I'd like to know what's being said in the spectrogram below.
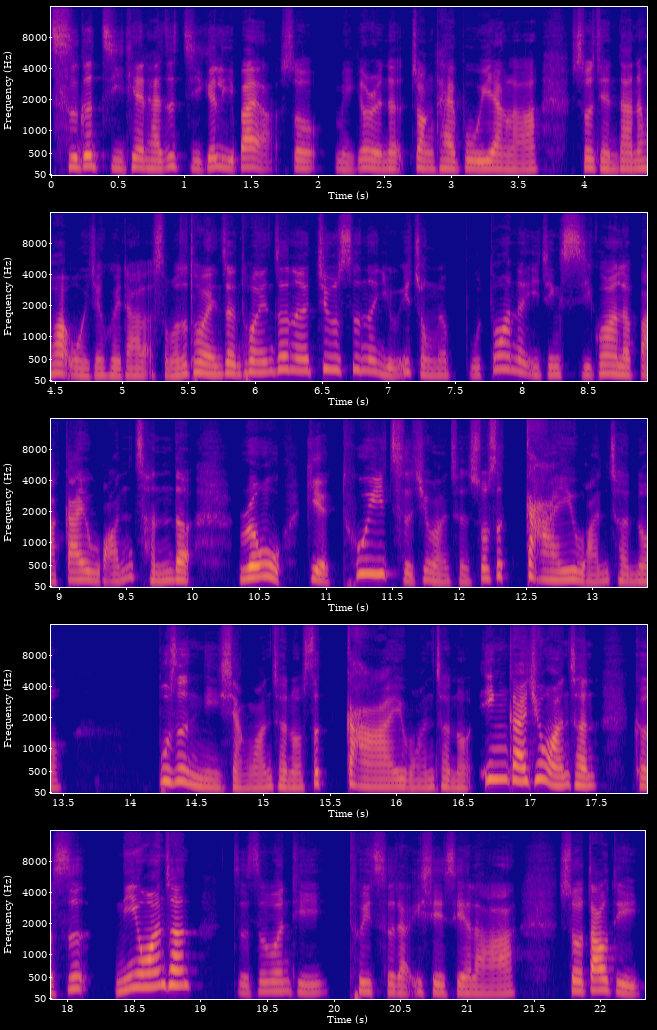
迟个几天还是几个礼拜啊，说每个人的状态不一样了啊。说简单的话，我已经回答了，什么是拖延症？拖延症呢，就是呢有一种呢不断的已经习惯了把该完成的任务给推迟去完成，说是该完成哦。不是你想完成哦，是该完成哦，应该去完成，可是你完成，只是问题推迟了一些些了啊。说到底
